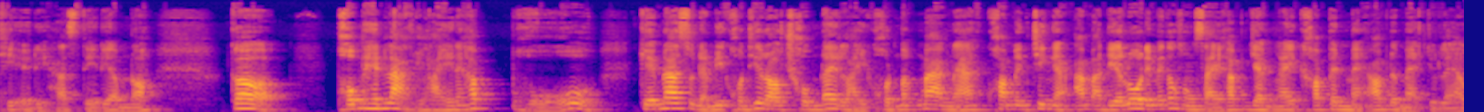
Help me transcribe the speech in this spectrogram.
ที่เอดิฮัสสเตเดียมเนาะก็ ผมเห็นหลากหลายนะครับโอ้โหเกมล่าสุดเนี่ยมีคนที่เราชมได้หลายคนมากๆนะ ความเป็นจริงอะอามาเดียโลเนี่ยไม่ต้องสงสัยครับ ยังไงเขาเป็นแมนออฟเดอะแมตช์อยู่แล้ว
